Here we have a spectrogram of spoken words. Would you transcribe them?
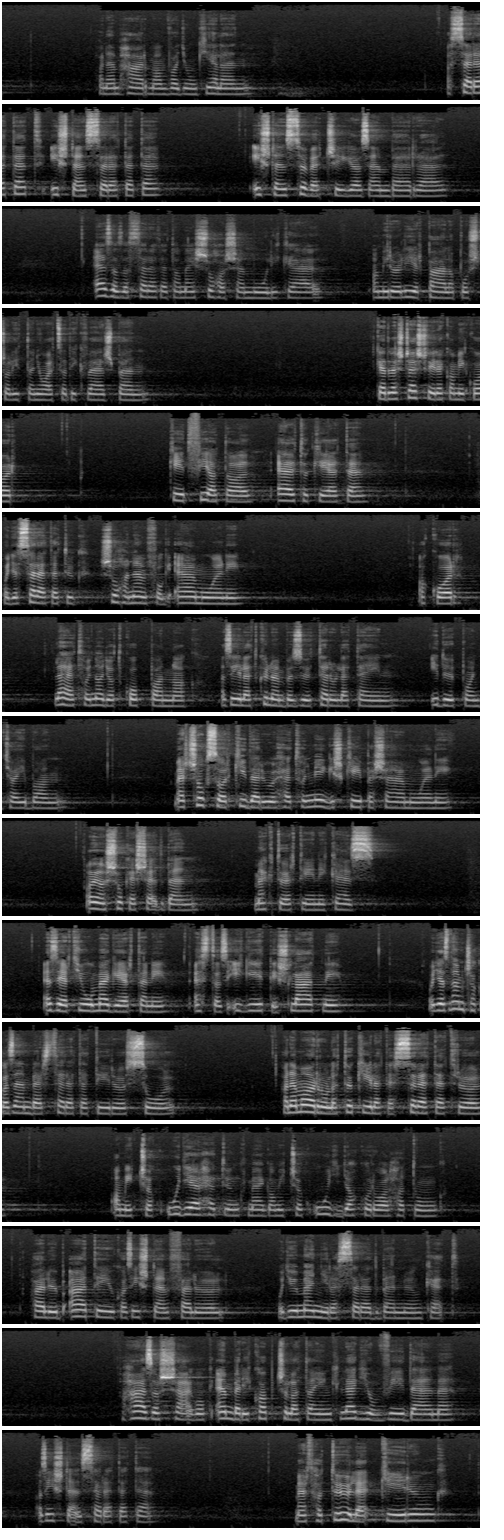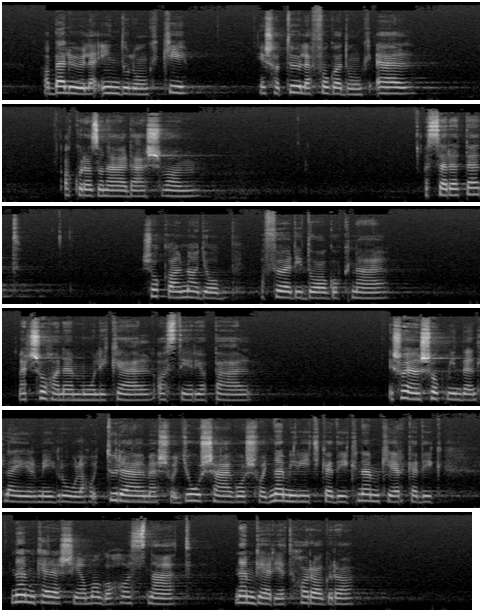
hanem hárman vagyunk jelen. A szeretet, Isten szeretete, Isten szövetsége az emberrel. Ez az a szeretet, amely sohasem múlik el, amiről ír Pálapostól itt a nyolcadik versben. Kedves testvérek, amikor két fiatal eltökélte, hogy a szeretetük soha nem fog elmúlni, akkor lehet, hogy nagyot koppannak az élet különböző területein, időpontjaiban, mert sokszor kiderülhet, hogy mégis képes elmúlni. Olyan sok esetben megtörténik ez. Ezért jó megérteni ezt az igét és látni, hogy ez nem csak az ember szeretetéről szól, hanem arról a tökéletes szeretetről, amit csak úgy élhetünk meg, amit csak úgy gyakorolhatunk, ha előbb átéljük az Isten felől, hogy ő mennyire szeret bennünket. A házasságok, emberi kapcsolataink legjobb védelme az Isten szeretete. Mert ha tőle kérünk, ha belőle indulunk ki, és ha tőle fogadunk el, akkor azon áldás van. A szeretet sokkal nagyobb a földi dolgoknál, mert soha nem múlik el, azt írja Pál. És olyan sok mindent leír még róla, hogy türelmes, hogy jóságos, hogy nem irigykedik, nem kérkedik, nem keresi a maga hasznát, nem gerjed haragra,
